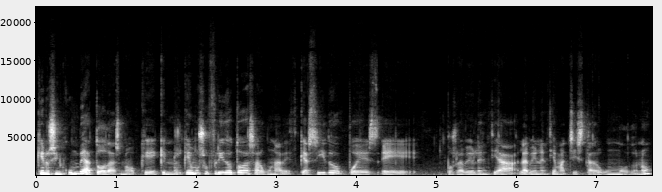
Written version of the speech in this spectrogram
que nos incumbe a todas, ¿no? Que, que, que hemos sufrido todas alguna vez, que ha sido pues eh, pues la violencia, la violencia machista de algún modo, ¿no?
